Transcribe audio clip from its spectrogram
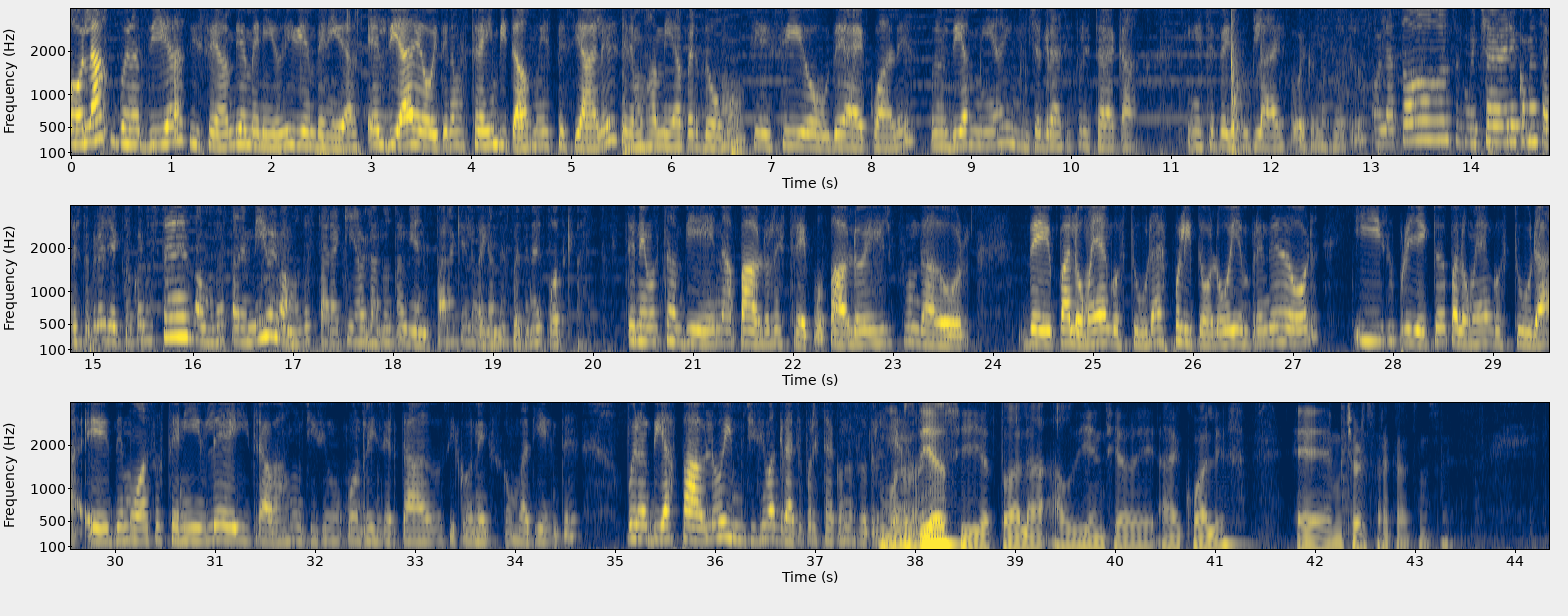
Hola, buenos días y sean bienvenidos y bienvenidas. El día de hoy tenemos tres invitados muy especiales. Tenemos a Mía Perdomo, que es CEO de Aequales. Buenos días Mía y muchas gracias por estar acá en este Facebook Live hoy con nosotros. Hola a todos, es muy chévere comenzar este proyecto con ustedes. Vamos a estar en vivo y vamos a estar aquí hablando también para que lo oigan después en el podcast. Tenemos también a Pablo Restrepo. Pablo es el fundador de Paloma y Angostura, es politólogo y emprendedor y su proyecto de Paloma y Angostura es de moda sostenible y trabaja muchísimo con reinsertados y con excombatientes. Buenos días Pablo y muchísimas gracias por estar con nosotros. Buenos días y a toda la audiencia de Adecuales. Eh, mucho por estar acá con ustedes.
